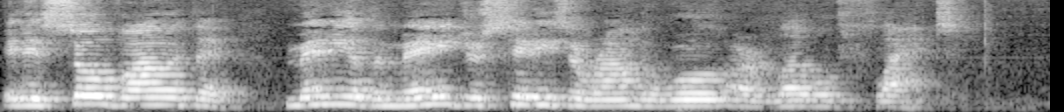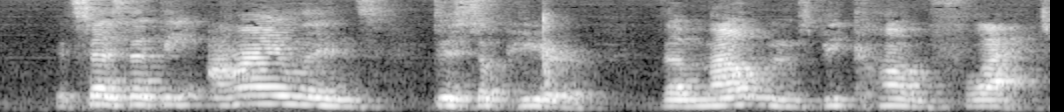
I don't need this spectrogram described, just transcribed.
It is so violent that many of the major cities around the world are leveled flat. It says that the islands disappear, the mountains become flat.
